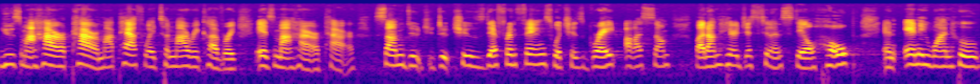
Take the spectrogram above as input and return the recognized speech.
use my higher power. My pathway to my recovery is my higher power. Some do, do choose different things, which is great great, awesome, but I'm here just to instill hope in anyone who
